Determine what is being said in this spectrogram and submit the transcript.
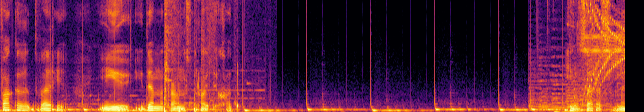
Факели, двері і йдемо напевно строїти хату. І зараз ми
